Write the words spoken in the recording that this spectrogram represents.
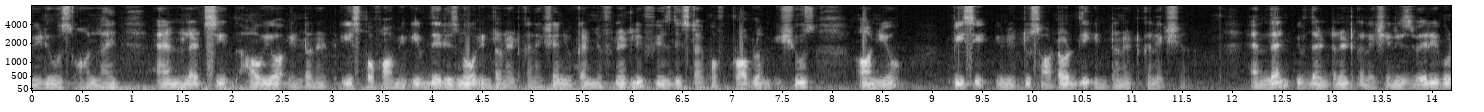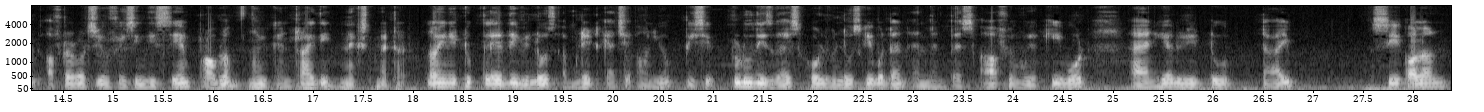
videos online and let's see how your internet is performing. If there is no internet connection you can definitely face this type of problem issues on your pc you need to sort out the internet connection and then if the internet connection is very good afterwards you're facing the same problem now you can try the next method. Now you need to clear the windows update cache on your pc to do this guys hold windows key button and then press r from your keyboard. And here you need to type c colon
